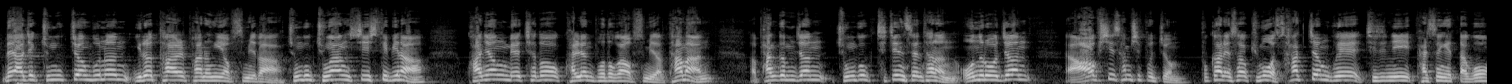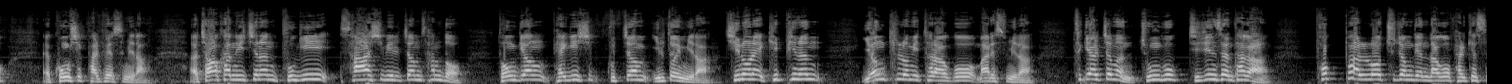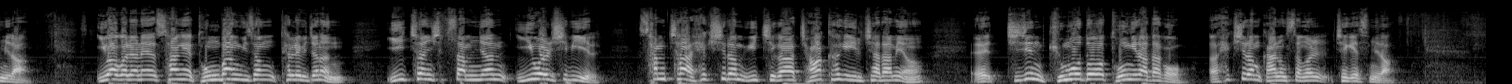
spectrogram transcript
네, 아직 중국 정부는 이렇다 할 반응이 없습니다. 중국 중앙 CCTV나 관영 매체도 관련 보도가 없습니다. 다만 어, 방금 전 중국 지진센터는 오늘 오전 9시 30분쯤 북한에서 규모 4.9의 지진이 발생했다고 공식 발표했습니다. 어, 정확한 위치는 북위 41.3도, 동경 129.1도입니다. 진원의 깊이는 0km라고 말했습니다. 특이할 점은 중국 지진센터가 폭발로 추정된다고 밝혔습니다. 이와 관련해 상해 동방위성 텔레비전은 2013년 2월 12일 3차 핵실험 위치가 정확하게 일치하다며 에, 지진 규모도 동일하다고 어, 핵실험 가능성을 제기했습니다.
